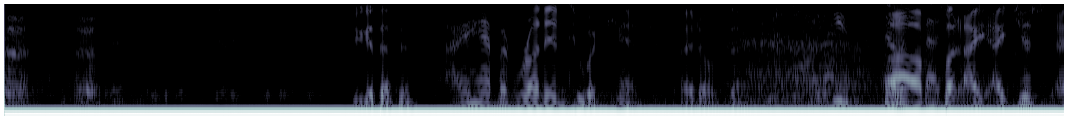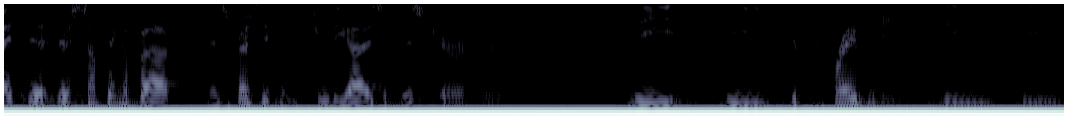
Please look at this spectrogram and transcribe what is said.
Do you get that too? I haven't run into a Kent, I don't think. He's so Um, special. But I, I just, I, there, there's something about, especially from through the eyes of this character, the the depravity, the the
